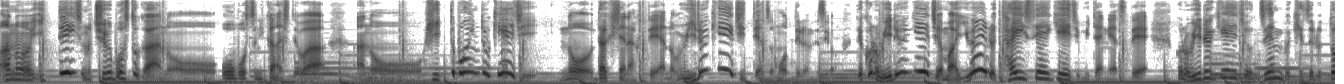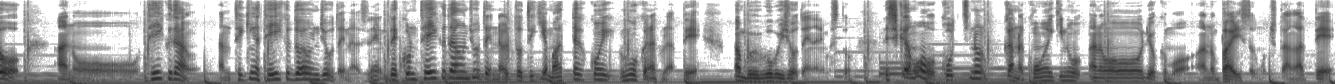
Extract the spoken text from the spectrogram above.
あの、一定以上の中ボスとか、あの、大ボスに関しては、あの、ヒットポイントゲージのだけじゃなくて、あのウィルゲージってやつを持ってるんですよ。で、このウィルゲージは、まあ、いわゆる耐性ゲージみたいなやつで、このウィルゲージを全部削ると、あのテイクダウン、あの敵がテイクダウン状態なんですね。で、このテイクダウン状態になると敵が全く動かなくなって、まあ、無防備状態になりますと。でしかも、こっちのから攻撃の、あの力も、あの倍率とかもちょっと上がって、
